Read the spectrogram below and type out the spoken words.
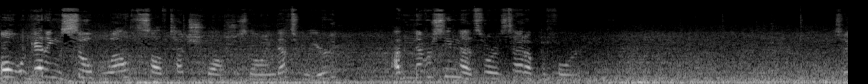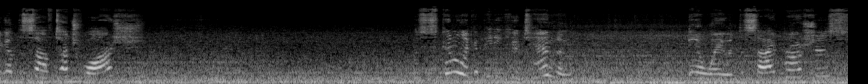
Oh, we're getting soap while the soft touch wash is going. That's weird. I've never seen that sort of setup before. So we got the soft touch wash. This is kind of like a PDQ tandem in a way with the side brushes.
